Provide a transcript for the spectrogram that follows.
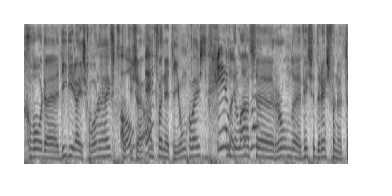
geworden die die race gewonnen heeft. dat Oh, is echt? Antoinette de Jong geweest. Eerlijk, In de laatste ronde wist ze de rest van het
